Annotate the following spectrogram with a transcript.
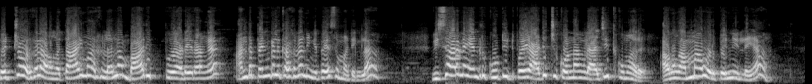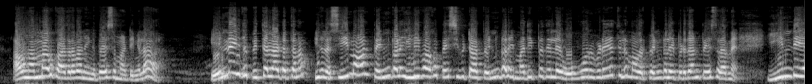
பெற்றோர்கள் அவங்க தாய்மார்கள் எல்லாம் பாதிப்பு அடைறாங்க? அந்த பெண்களுக்காக நீங்க பேச மாட்டீங்களா? விசாரணை என்று கூட்டிட்டு போய் அடிச்சு கொண்டாங்களே அஜித் குமார். அவங்க அம்மா ஒரு பெண் இல்லையா? அவங்க அம்மாவுக்கு ஆதரவா நீங்க பேச மாட்டீங்களா? என்ன இது பித்தலாட்டத்தனம்? இதுல சீமான் பெண்களை இழிவாக பேசிவிட்டார். பெண்களை மதிப்பதில்லை. ஒவ்வொரு விடயத்திலும் அவர் பெண்களை இப்படிதான் பேசுறாங்க இந்திய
